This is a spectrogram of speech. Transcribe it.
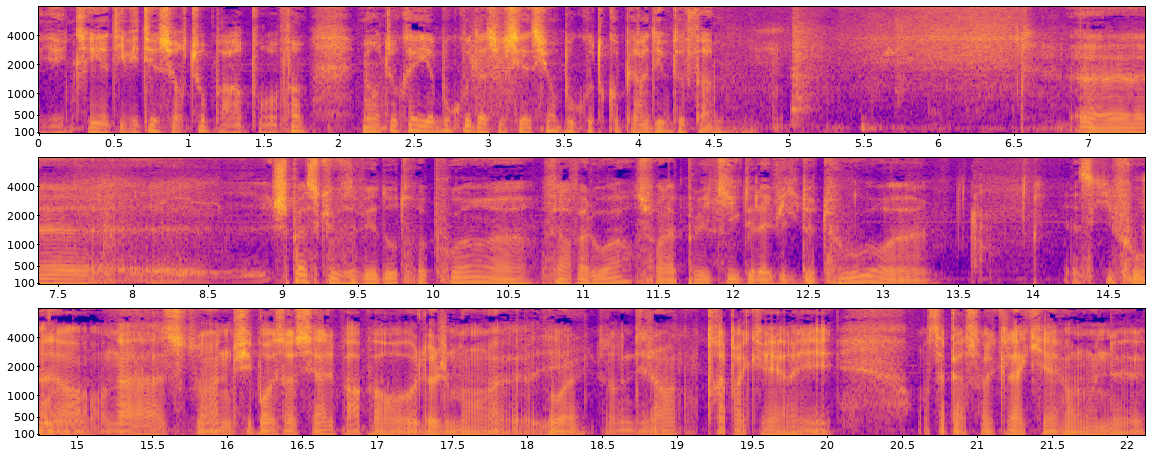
il y a une créativité surtout par rapport aux femmes. Mais en tout cas, il y a beaucoup d'associations, beaucoup de coopératives de femmes. Euh, je sais pas, que vous avez d'autres points à faire valoir sur la politique de la ville de Tours euh, Est-ce qu'il faut... Alors, euh, on a surtout une fibre sociale par rapport au logement, euh, des, Ouais. des gens très précaires et on s'aperçoit que là, qu'il y a vraiment une,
